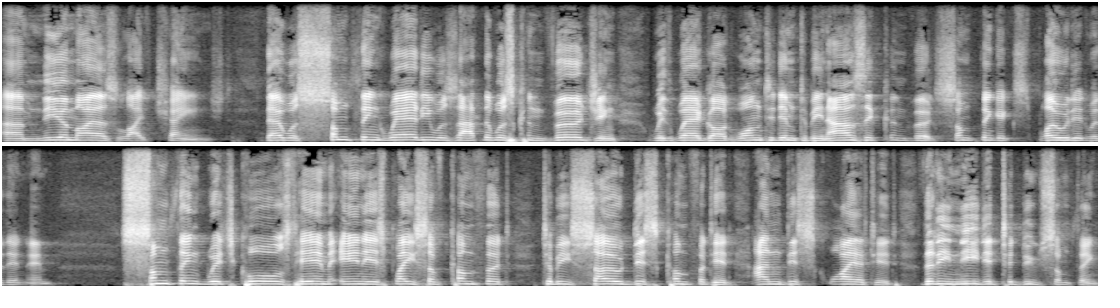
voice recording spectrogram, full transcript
um, Nehemiah's life changed. There was something where he was at that was converging with where God wanted him to be. And as it converged, something exploded within him. Something which caused him in his place of comfort to be so discomforted and disquieted that he needed to do something.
